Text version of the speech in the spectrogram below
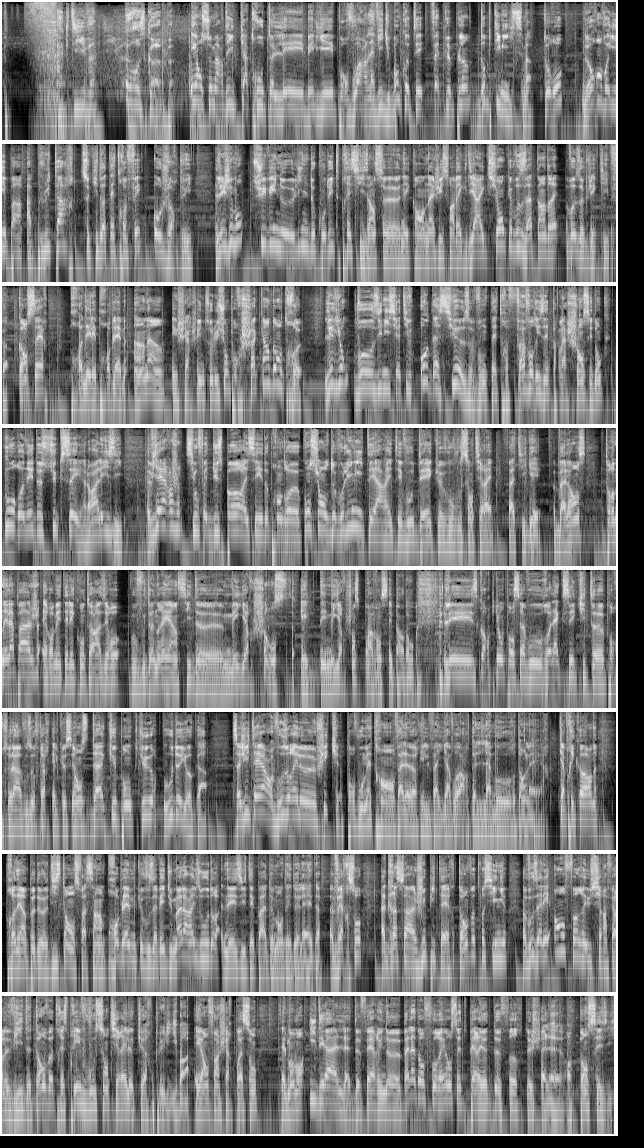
Active, Horoscope. Et en ce mardi 4 août, les béliers, pour voir la vie du bon côté, faites le plein d'optimisme. Taureau, ne renvoyez pas à plus tard ce qui doit être fait aujourd'hui. Les gémeaux, suivez une ligne de conduite précise. hein. Ce n'est qu'en agissant avec direction que vous atteindrez vos objectifs. Cancer, prenez les problèmes un à un et cherchez une solution pour chacun d'entre eux. Les lions, vos initiatives audacieuses vont être favorisées par la chance et donc couronnées de succès. Alors allez-y. Vierge, si vous faites du sport, essayez de prendre conscience de vos limites et arrêtez-vous dès que vous vous sentirez fatigué. Balance, tournez la page et remettez les compteurs à zéro. Vous vous donnerez ainsi de meilleures chances et des meilleures chances pour avancer, pardon. Les scorpions, pensez à vous relaxer, quitte pour cela à vous offrir quelques séances d'acupuncture ou de yoga. Sagittaire, vous aurez le chic pour vous mettre en valeur. Il va y avoir de l'amour dans l'air. Capricorne, prenez un peu de distance face à un problème que vous avez du mal à résoudre. N'hésitez pas à demander de l'aide. Verseau, grâce à Jupiter dans votre signe, vous allez enfin réussir à faire le vide dans votre esprit. Vous vous sentirez le cœur plus libre. Et enfin, cher poisson, c'est le moment idéal de faire une balade en forêt en cette période de forte chaleur. Pensez-y.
